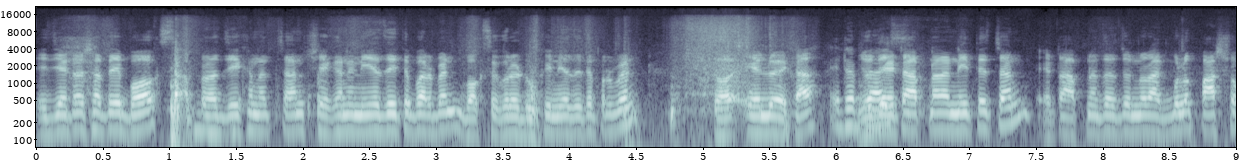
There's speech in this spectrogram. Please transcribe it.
এই যে এটার সাথে বক্স আপনারা যেখানে চান সেখানে নিয়ে যেতে পারবেন বক্সে করে ঢুকিয়ে নিয়ে যেতে পারবেন। তো এলো এটা। যদি এটা আপনারা নিতে চান এটা আপনাদের জন্য রাখব পাঁচশো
